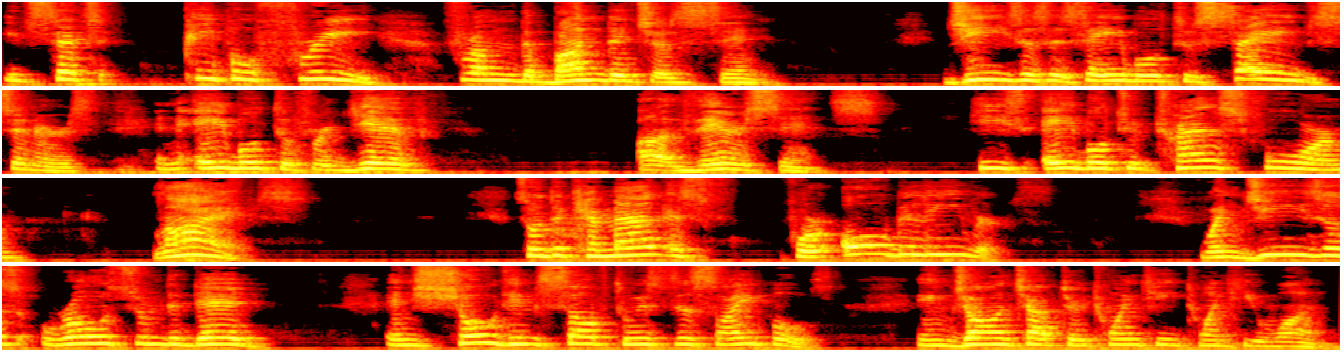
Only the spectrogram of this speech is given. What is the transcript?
It sets people free from the bondage of sin. Jesus is able to save sinners and able to forgive uh, their sins. He's able to transform lives. So the command is for all believers. When Jesus rose from the dead and showed himself to his disciples in John chapter 20, 21,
